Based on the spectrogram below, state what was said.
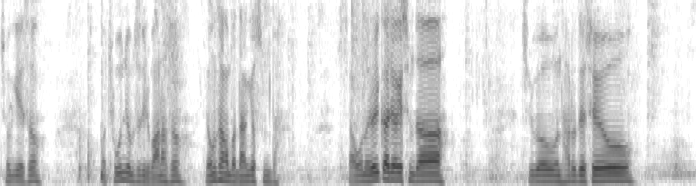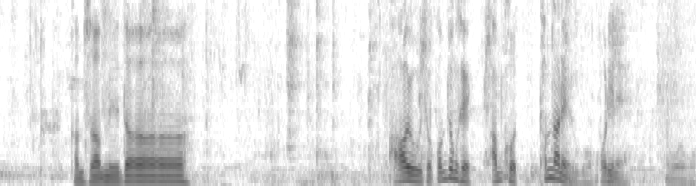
저기에서 어, 좋은 염소들이 많아서 영상 한번 남겼습니다. 자, 오늘 여기까지 하겠습니다. 즐거운 하루 되세요. 감사합니다. 아유, 저 검정색 암컷 탐나네, 이거. 어리네. 이거, 이거.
